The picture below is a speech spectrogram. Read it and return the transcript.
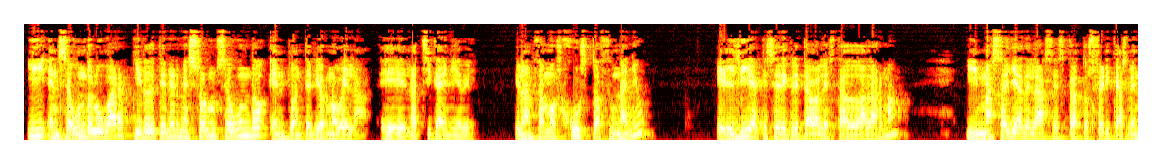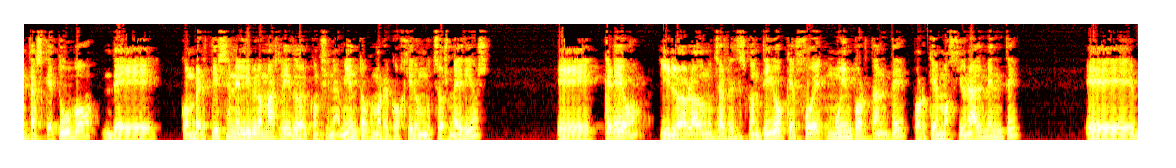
Y en segundo lugar, quiero detenerme solo un segundo en tu anterior novela, eh, La chica de nieve, que lanzamos justo hace un año, el día que se decretaba el estado de alarma, y más allá de las estratosféricas ventas que tuvo, de convertirse en el libro más leído del confinamiento, como recogieron muchos medios, eh, creo, y lo he hablado muchas veces contigo, que fue muy importante porque emocionalmente eh,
